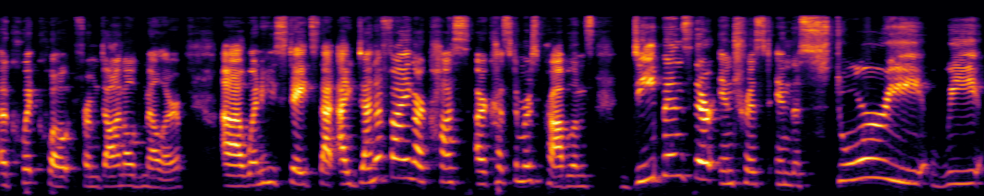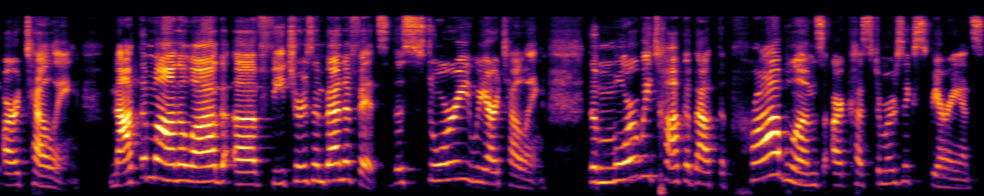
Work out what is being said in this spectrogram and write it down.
a quick quote from Donald Miller uh, when he states that identifying our, cost, our customers' problems deepens their interest in the story we are telling not the monologue of features and benefits, the story we are telling. The more we talk about the problems our customers experience,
